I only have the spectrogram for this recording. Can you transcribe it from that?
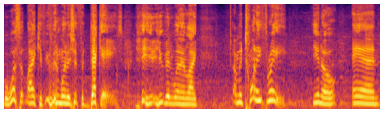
But what's it like if you've been winning shit for decades? you've been winning like, I mean, 23, you know, and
